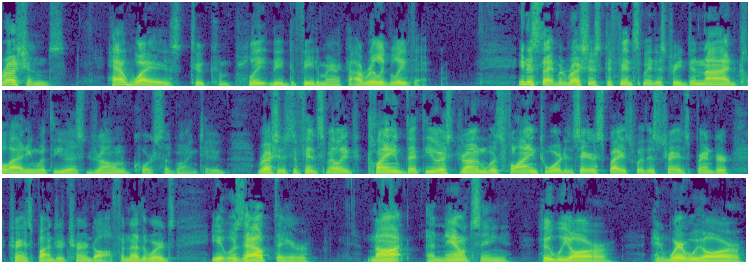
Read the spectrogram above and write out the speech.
Russians have ways to completely defeat America. I really believe that. In a statement, Russia's defense ministry denied colliding with the U.S. drone. Of course, they're going to. Russia's defense military claimed that the U.S. drone was flying toward its airspace with its transponder, transponder turned off. In other words, it was out there not announcing who we are and where we are.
